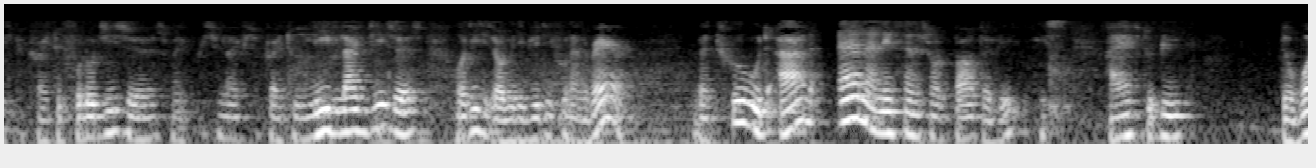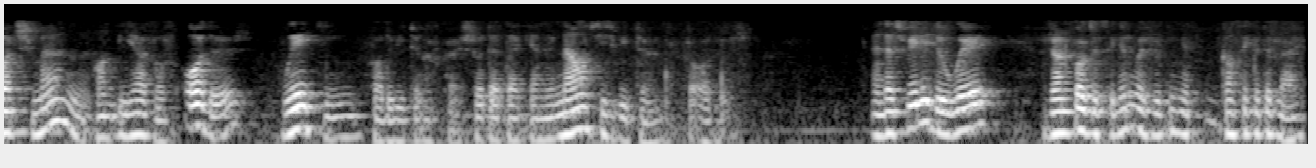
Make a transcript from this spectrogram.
is to try to follow Jesus, my Christian life is to try to live like Jesus. Well, this is already beautiful and rare. But who would add, and an essential part of it is, I have to be the watchman on behalf of others waiting for the return of Christ so that I can announce his return for others. And that's really the way John Paul II was looking at consecrated life.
